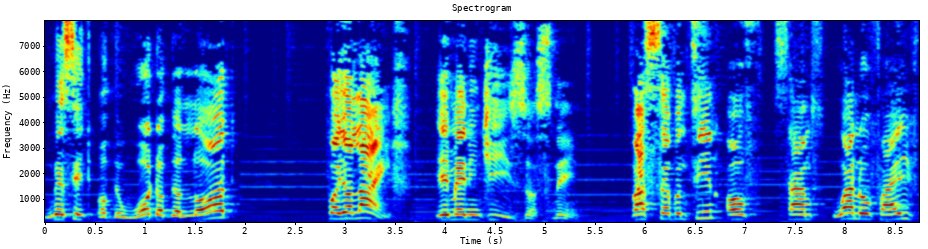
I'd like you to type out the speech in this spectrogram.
message of the word of the Lord for your life. Amen. In Jesus' name. Verse 17 of Psalms 105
